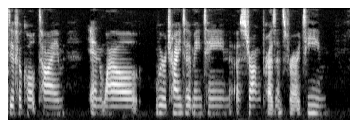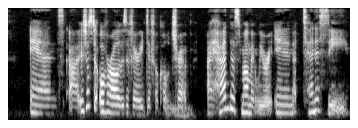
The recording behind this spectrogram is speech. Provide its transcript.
difficult time. And while we were trying to maintain a strong presence for our team, and uh, it was just overall, it was a very difficult trip. I had this moment. We were in Tennessee,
